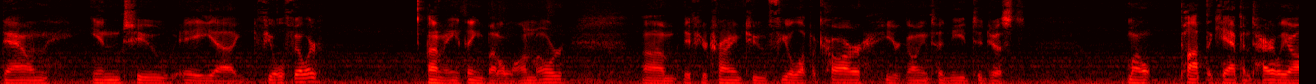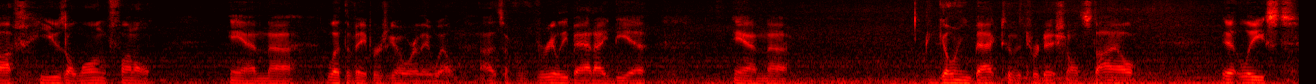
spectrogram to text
down into a uh, fuel filler on anything but a lawnmower. Um, if you're trying to fuel up a car, you're going to need to just, well, pop the cap entirely off, use a long funnel, and uh, let the vapors go where they will. Uh, it's a really bad idea, and uh, going back to the traditional style, at least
